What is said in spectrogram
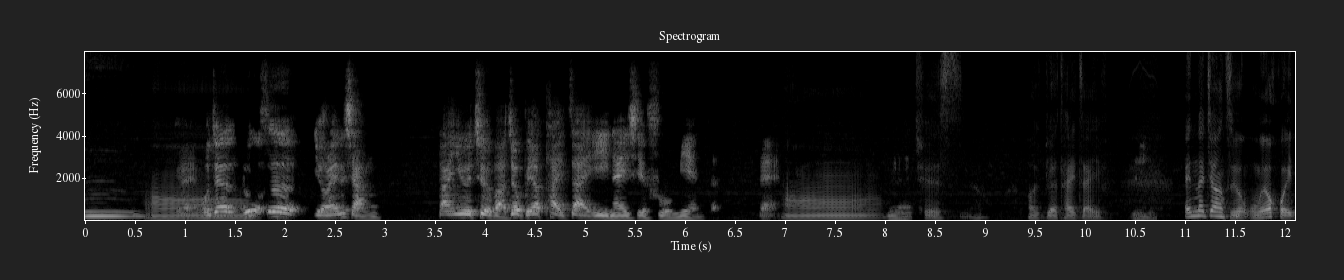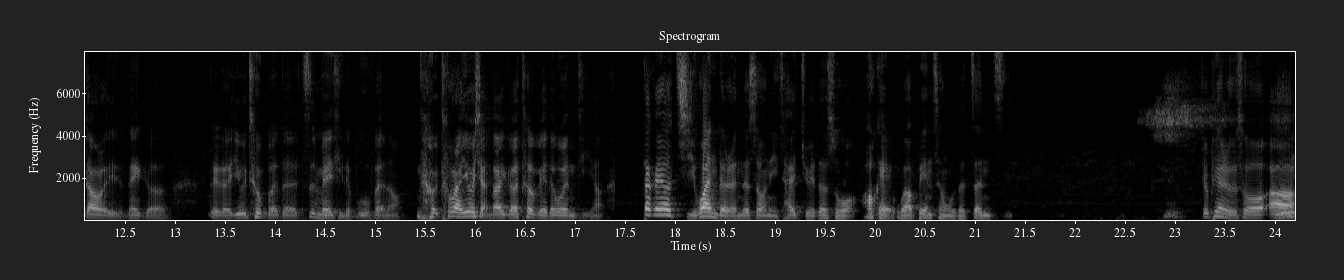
嗯，对，我觉得如果是有人想当 YouTube 吧，就不要太在意那一些负面的，对哦，嗯，确实，哦，不要太在意，嗯，哎，那这样子，我们又回到了那个。这个 YouTube 的自媒体的部分哦，然 后突然又想到一个特别的问题啊，大概要几万的人的时候，你才觉得说 OK，我要变成我的正职，就譬如说啊，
